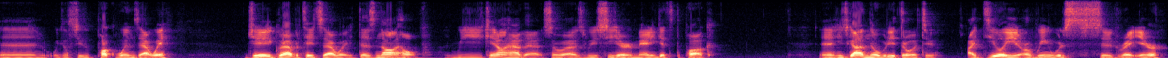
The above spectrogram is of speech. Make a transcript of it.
And you'll see the puck wins that way. Jay gravitates that way. Does not help. We cannot have that. So as we see here, Manny gets the puck. And he's got nobody to throw it to. Ideally, our wing would sit right here.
